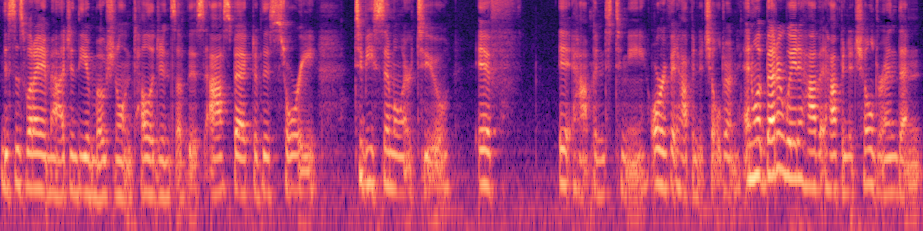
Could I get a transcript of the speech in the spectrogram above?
This is what I imagine the emotional intelligence of this aspect of this story to be similar to if it happened to me or if it happened to children. And what better way to have it happen to children than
